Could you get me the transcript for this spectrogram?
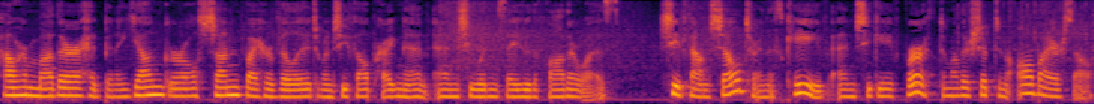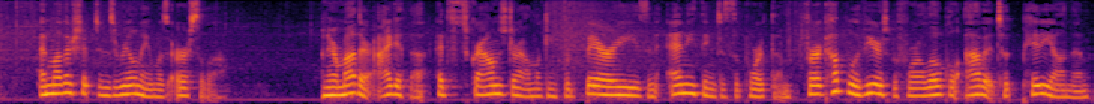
How her mother had been a young girl shunned by her village when she fell pregnant and she wouldn't say who the father was. She had found shelter in this cave and she gave birth to Mother Shipton all by herself. And Mother Shipton's real name was Ursula and her mother, Agatha, had scrounged around looking for berries and anything to support them for a couple of years before a local abbot took pity on them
